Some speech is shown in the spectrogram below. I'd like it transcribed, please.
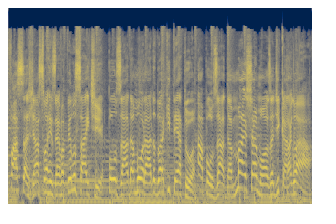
Faça já sua reserva pelo site Pousada Morada do Arquiteto a pousada mais charmosa de Caraguá.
